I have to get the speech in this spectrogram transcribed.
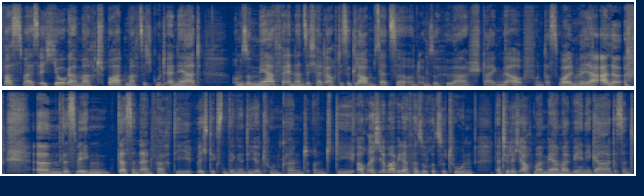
was weiß ich, Yoga macht, Sport macht, sich gut ernährt umso mehr verändern sich halt auch diese Glaubenssätze und umso höher steigen wir auf. Und das wollen wir ja alle. Ähm, deswegen, das sind einfach die wichtigsten Dinge, die ihr tun könnt und die auch ich immer wieder versuche zu tun. Natürlich auch mal mehr, mal weniger. Das sind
